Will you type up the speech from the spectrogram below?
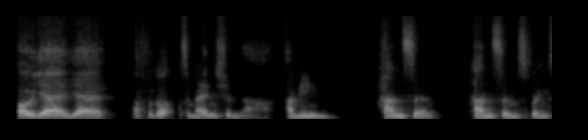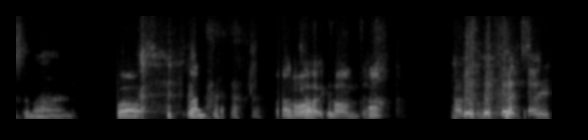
Oh yeah, yeah. I forgot to mention that. I mean, handsome, handsome springs to mind. But fantastic. All right, calm down. Handsome and sexy.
